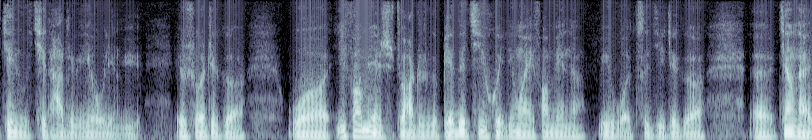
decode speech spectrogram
进入其他这个业务领域，也就说，这个我一方面是抓住这个别的机会，另外一方面呢，为我自己这个呃将来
